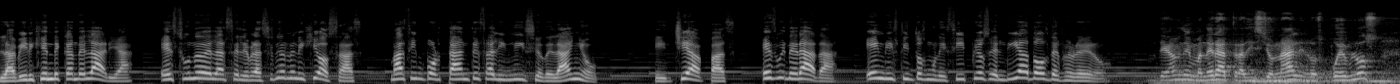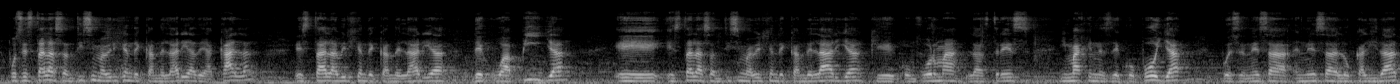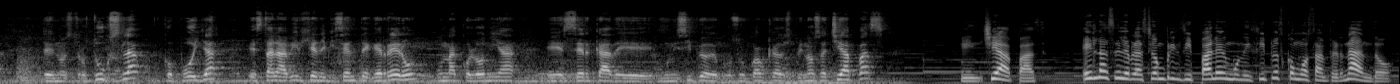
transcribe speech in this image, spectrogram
La Virgen de Candelaria es una de las celebraciones religiosas más importantes al inicio del año. En Chiapas es venerada en distintos municipios el día 2 de febrero. De manera tradicional en los pueblos, pues está la Santísima Virgen de Candelaria de Acala, está la Virgen de Candelaria de Coapilla, eh, está la Santísima Virgen de Candelaria que conforma las tres imágenes de Copolla, pues en esa, en esa localidad de nuestro Tuxtla, Copolla, está la Virgen de Vicente Guerrero, una colonia eh, cerca del municipio de Cozucuauca de Espinosa, Chiapas. En Chiapas es la celebración principal en municipios como San Fernando,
